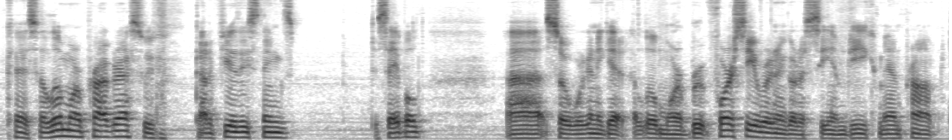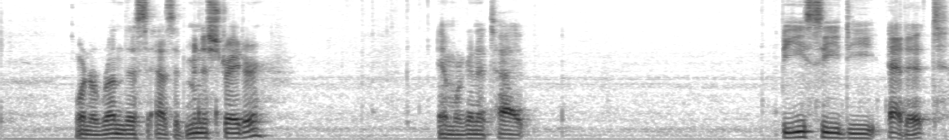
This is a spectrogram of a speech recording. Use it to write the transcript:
Okay, so a little more progress. We've got a few of these things disabled. Uh, so we're going to get a little more brute forcey. We're going to go to CMD, command prompt. We're going to run this as administrator. And we're going to type bcd edit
